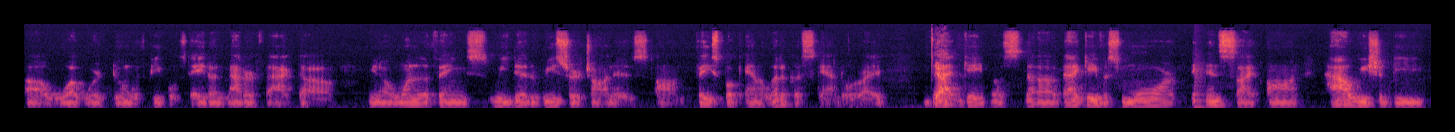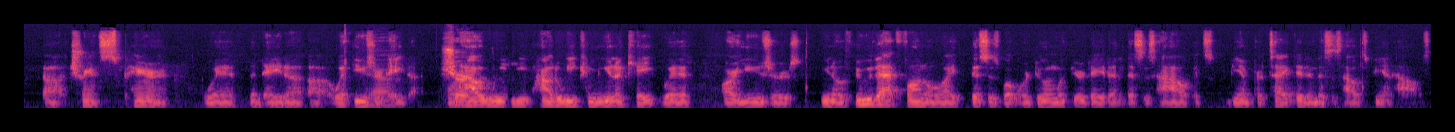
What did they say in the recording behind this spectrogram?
uh, what we're doing with people's data. Matter of fact, uh, you know, one of the things we did research on is um, Facebook Analytica scandal, right? That yeah. gave us uh, that gave us more insight on how we should be uh, transparent with the data, uh, with user yeah. data, sure. and how we how do we communicate with our users, you know, through that funnel, like this is what we're doing with your data, and this is how it's being protected, and this is how it's being housed.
